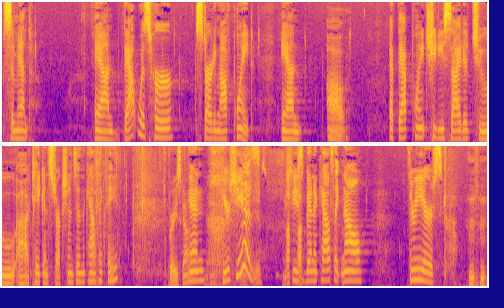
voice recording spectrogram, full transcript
cement. And that was her starting off point. And uh, at that point, she decided to uh, take instructions in the Catholic faith. Praise God. And here she is. She's been a Catholic now three years.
